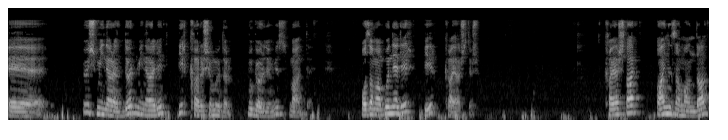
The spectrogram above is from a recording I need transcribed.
e, 3 mineral, 4 mineralin bir karışımıdır bu gördüğümüz madde. O zaman bu nedir? Bir kayaçtır. Kayaçlar aynı zamanda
